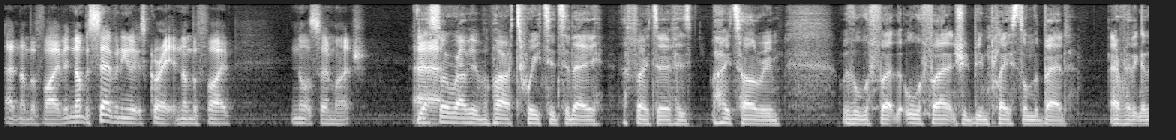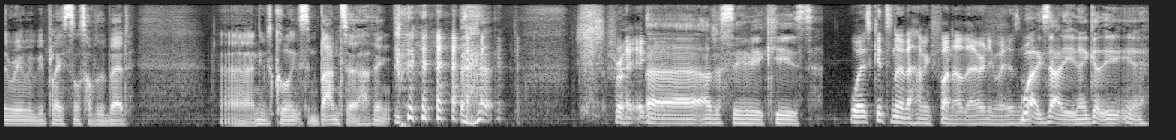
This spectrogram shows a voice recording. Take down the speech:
at number five. At number seven, he looks great. At number five, not so much. Yeah, I saw Ravi Bopara tweeted today a photo of his hotel room with all the fur- all the furniture had been placed on the bed. Everything in the room had been placed on top of the bed. Uh, and he was calling it some banter, I think. Right. okay. Uh, I'll just see who he accused. well, it's good to know they're having fun out there anyway, isn't Well, it? Well, exactly. You know, get the yeah.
